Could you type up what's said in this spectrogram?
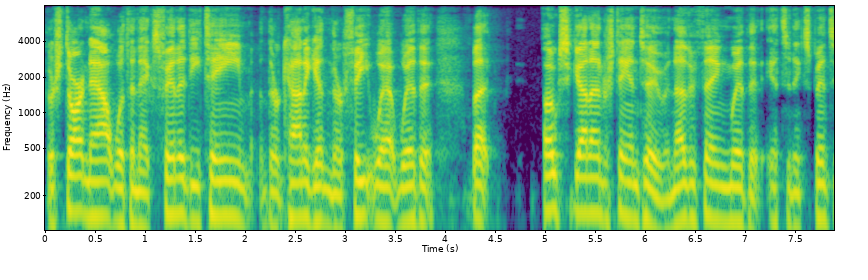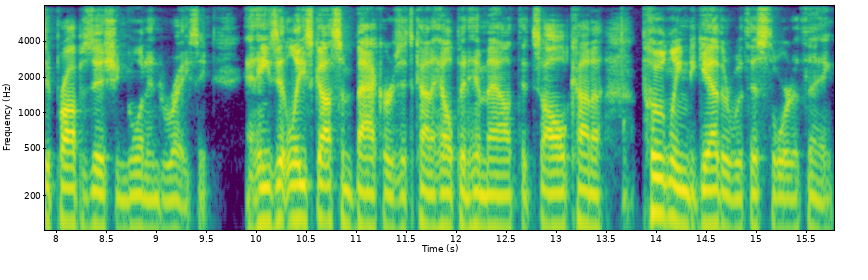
they're starting out with an Xfinity team. They're kind of getting their feet wet with it. But folks, you got to understand too, another thing with it, it's an expensive proposition going into racing. And he's at least got some backers that's kind of helping him out, that's all kind of pooling together with this sort of thing.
